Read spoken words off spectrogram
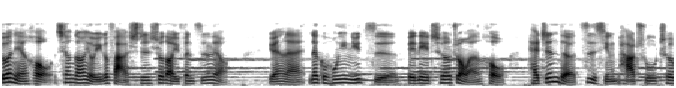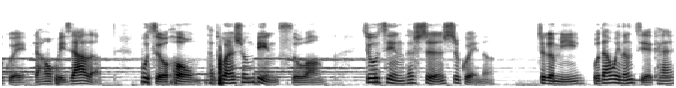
多年后，香港有一个法师收到一份资料，原来那个红衣女子被列车撞完后，还真的自行爬出车轨，然后回家了。不久后，她突然生病死亡。究竟她是人是鬼呢？这个谜不但未能解开，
